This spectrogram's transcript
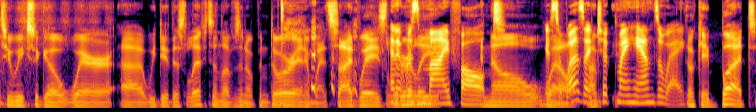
two weeks ago where uh, we did this lift and Love's an Open Door, and it went sideways. and it was my fault. No, yes, well, it was. I um, took my hands away. Okay, but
